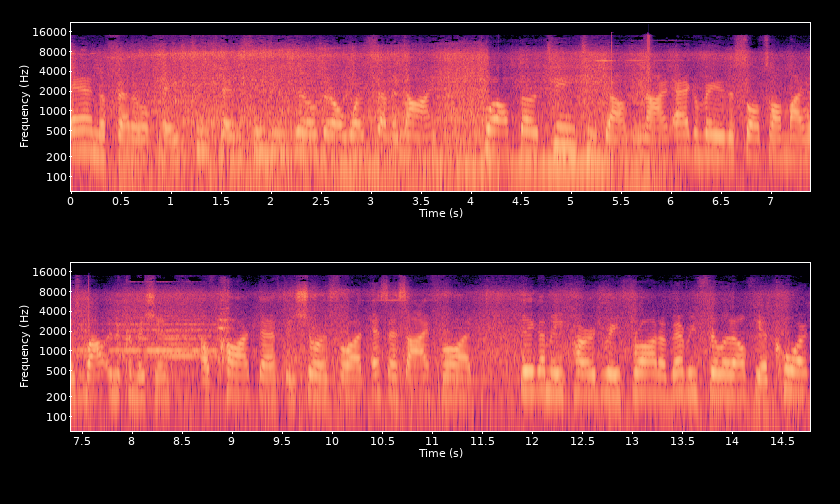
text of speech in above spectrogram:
and the federal case, 210 CV 00179 12-13-2009, aggravated assaults on minors while in the commission of car theft, insurance fraud, SSI fraud, bigamy, perjury, fraud of every Philadelphia court,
